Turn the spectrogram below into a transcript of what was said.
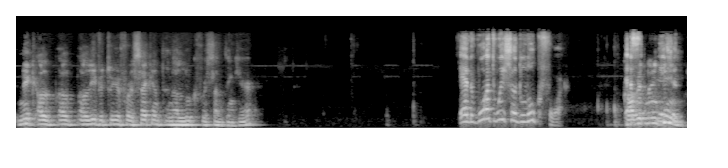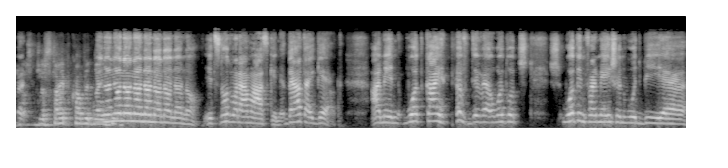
Nick, I'll, I'll I'll leave it to you for a second, and I'll look for something here. And what we should look for. COVID nineteen. Just, just type COVID-19. no, no, no, no, no, no, no, no. No. It's not what I'm asking. That I get. I mean, what kind of develop, what, what, what information would be, uh,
